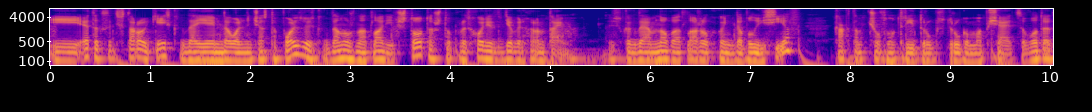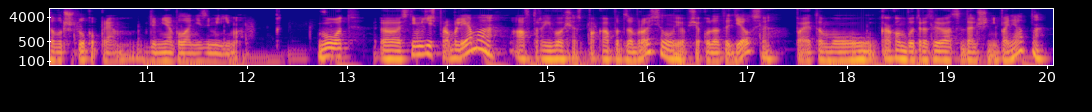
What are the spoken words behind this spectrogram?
И это, кстати, второй кейс, когда я им довольно часто пользуюсь, когда нужно отладить что-то, что происходит в дебрях рантайма. То есть, когда я много отложил какой-нибудь WCF, как там что внутри друг с другом общается, вот эта вот штука прям для меня была незаменима. Вот, э, с ним есть проблема, автор его сейчас пока подзабросил и вообще куда-то делся, поэтому как он будет развиваться дальше непонятно.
